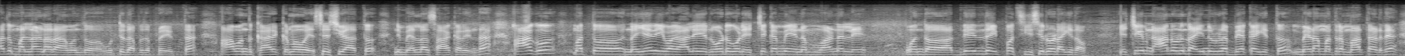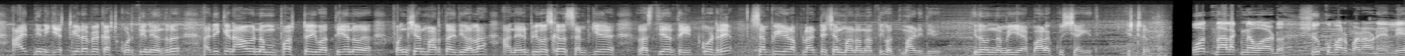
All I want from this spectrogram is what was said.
ಅದು ಮಲ್ಲಣ್ಣರ ಒಂದು ಹುಟ್ಟಿದ ಹಬ್ಬದ ಪ್ರಯುಕ್ತ. ಆ ಒಂದು ಕಾರ್ಯಕ್ರಮ ಯಶಸ್ವಿ ಆಯಿತು ನಿಮ್ಮೆಲ್ಲ ಸಹಕಾರದಿಂದ. ಹಾಗೂ ಮತ್ತು ನ- ಏನು ಇವಾಗ ಅಲ್ಲಿ ರೋಡುಗಳು ಹೆಚ್ಚು ಕಮ್ಮಿ ನಮ್ಮ ವಾರ್ಡ್ನಲ್ಲಿ ಒಂದು ಹದಿನೈದರಿಂದ ಇಪ್ಪತ್ತು ಸಿ ಸಿ ರೋಡ್ ಆಗಿದ್ದಾವೆ ಹೆಚ್ಚಿಗೆ ನಾನೂರಿಂದ ಐನೂರು ಗಿಡ ಬೇಕಾಗಿತ್ತು. ಮೇಡಮ್ ಹತ್ರ ಮಾತಾಡಿದೆ, ಆಯ್ತು ನಿನಗೆ ಎಷ್ಟು ಗಿಡ ಬೇಕು ಅಷ್ಟು ಕೊಡ್ತೀನಿ ಅಂದರು. ಅದಕ್ಕೆ ನಾವು ನಮ್ಮ ಫಸ್ಟ್ ಇವತ್ತೇನು ಫಂಕ್ಷನ್ ಮಾಡ್ತಾ ಇದೀವಲ್ಲ, ಆ ನೆನಪಿಗೋಸ್ಕರ ಸಂಪಿಗೆ ರಸ್ತೆ ಅಂತ ಇಟ್ಕೊಡ್ರಿ, ಸಂಪಿಗೆ ಗಿಡ ಪ್ಲಾಂಟೇಷನ್ ಮಾಡೋಣ ಅಂತ ಇವತ್ತು ಮಾಡಿದ್ದೀವಿ ಇದೊಂದು ನಮಗೆ ಭಾಳ ಖುಷಿಯಾಗಿದೆ ಇಷ್ಟು ಮೂವತ್ತ್ನಾಲ್ಕನೇ ವಾರ್ಡು ಶಿವಕುಮಾರ್ ಬಡಾವಣೆಯಲ್ಲಿ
